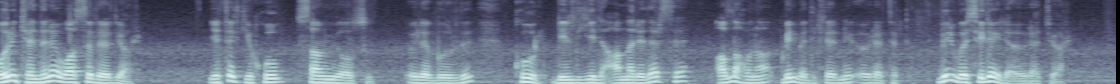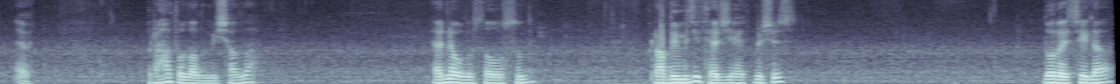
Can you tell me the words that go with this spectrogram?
Onu kendine vasıl ediyor. Yeter ki kul samimi olsun. Öyle buyurdu. Kul bildiğiyle amel ederse Allah ona bilmediklerini öğretir. Bir vesileyle öğretiyor. Evet. Rahat olalım inşallah. Her ne olursa olsun Rabbimizi tercih etmişiz. Dolayısıyla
